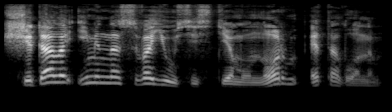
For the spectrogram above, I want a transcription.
считала именно свою систему норм эталоном,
